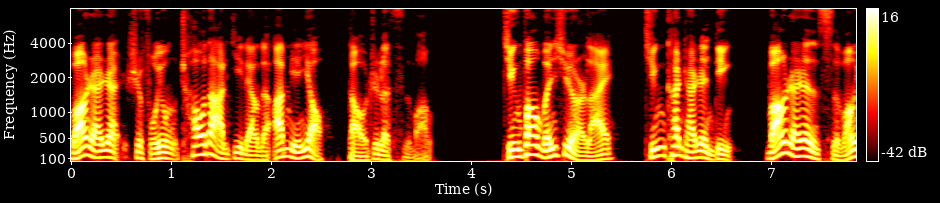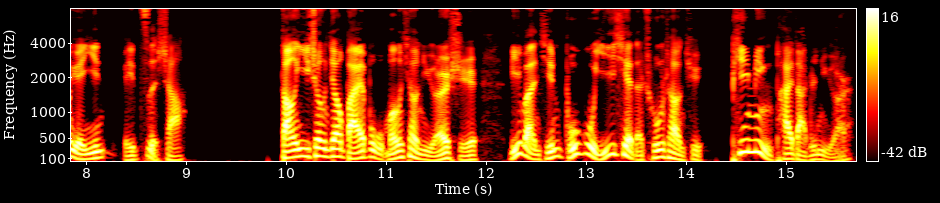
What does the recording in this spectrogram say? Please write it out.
王然然是服用超大剂量的安眠药导致了死亡。警方闻讯而来。经勘查认定，王然然的死亡原因为自杀。当医生将白布蒙向女儿时，李婉琴不顾一切的冲上去，拼命拍打着女儿：“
